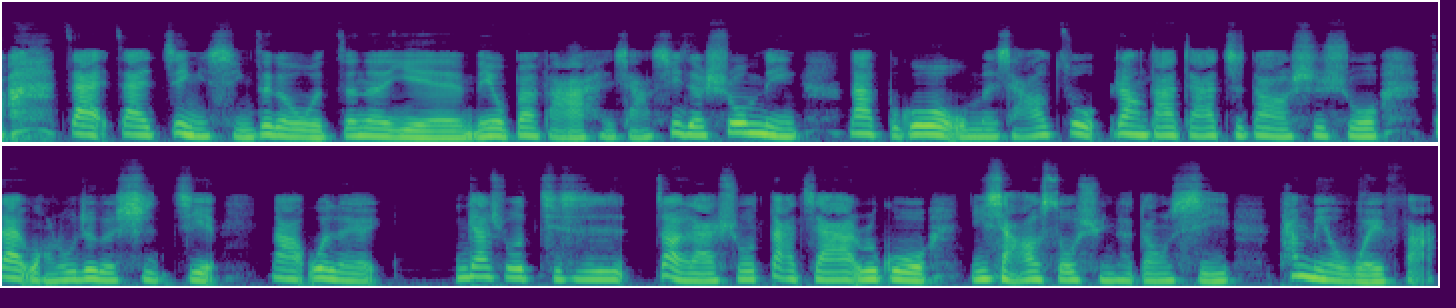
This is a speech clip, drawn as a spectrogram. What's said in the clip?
在在进行。这个我真的也没有办法很详细的说明。那不过我们想要做让大家知道是说，在网络这个世界，那为了应该说，其实照理来说，大家如果你想要搜寻的东西，它没有违法，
